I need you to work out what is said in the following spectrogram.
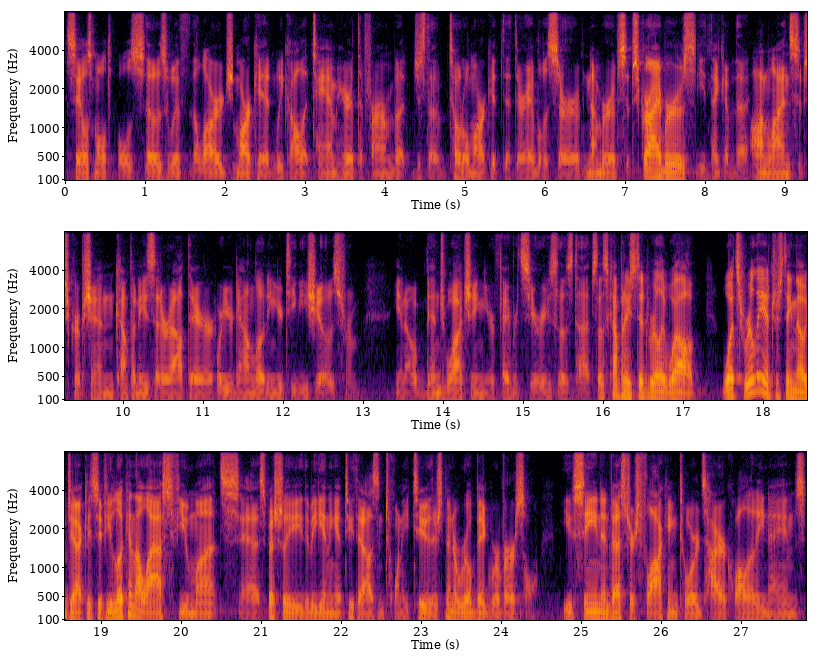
sales multiples, those with the large market. We call it TAM here at the firm, but just the total market that they're able to serve, number of subscribers. You think of the online subscription companies that are out there where you're downloading your TV shows from, you know, binge watching your favorite series, those types. Those companies did really well. What's really interesting, though, Jack, is if you look in the last few months, especially the beginning of 2022, there's been a real big reversal. You've seen investors flocking towards higher quality names.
